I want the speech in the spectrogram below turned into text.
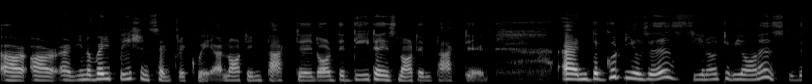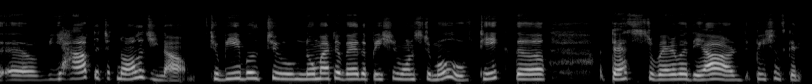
are, are are in a very patient centric way are not impacted or the data is not impacted and the good news is you know to be honest uh, we have the technology now to be able to no matter where the patient wants to move take the tests to wherever they are. The patients can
